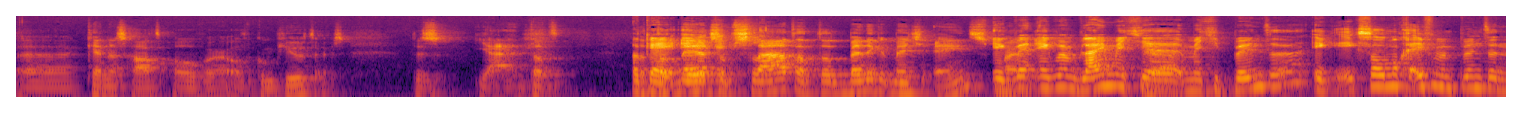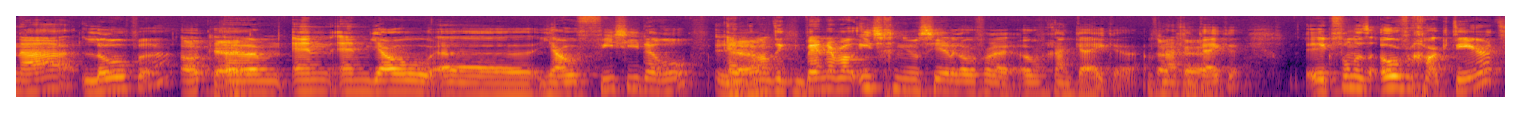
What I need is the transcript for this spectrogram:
eh, kennis had over, over computers. Dus ja, dat, Oké, dat nergens ik- op slaat, dat, dat ben ik het met je eens. Ik maar- ben, ik ben blij met je, Ja. met je punten. Ik, ik zal nog even mijn punten nalopen. Oké. Ehm, en en jouw, eh, jouw visie daarop. En, Ja. want ik ben er wel iets genuanceerder over, over gaan kijken. Of naar Oké. gaan kijken. Ik vond het overgeacteerd.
